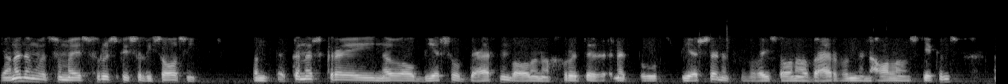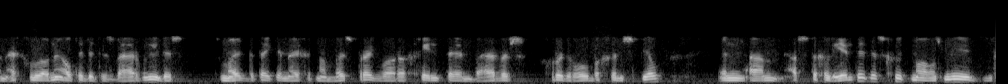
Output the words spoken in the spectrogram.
die ander ding wat vir my is vroeg spesialisasie. Want kinders kry nou al beurse op 13 waar hulle na groter en ek bedoel beurse en verwys daarna werwing en aanlandstekens en ek glo nie altyd dit is werwing nie. Dis vir my beteken neig dit na misbruik waar agente en werwers groot rol begin speel. En um, as die geleentheid is goed, maar ons moet nie die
